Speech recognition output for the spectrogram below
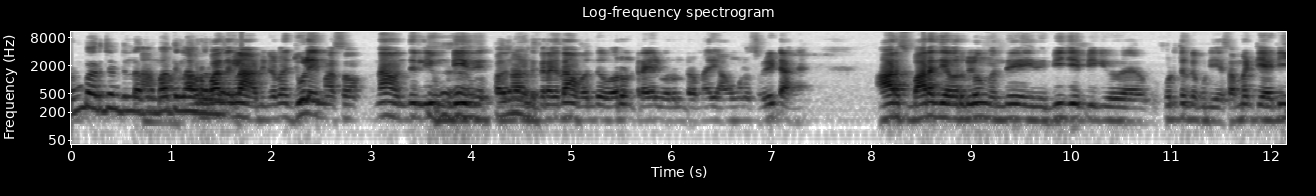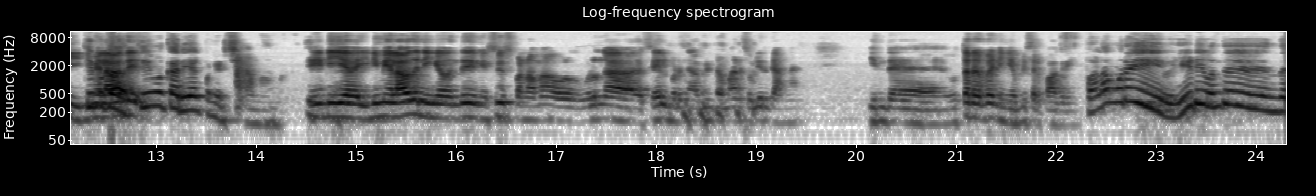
ரொம்ப அர்ஜென்ட் இல்ல. அப்புறம் பாத்துக்கலாம் அப்புறம் பாத்துக்கலாம் அப்படின்ற மாதிரி ஜூலை மாசம் தான் வந்து லீவ் முடியுது. பதினாலுக்கு பிறகுதான் வந்து வரும் ட்ரையல் வரும்ன்ற மாதிரி அவங்களும் சொல்லிட்டாங்க. ஆர் எஸ் பாரதி அவர்களும் வந்து இது பிஜேபிக்கு கொடுத்திருக்கக்கூடிய சம்மட்டி அடி இனிமேலாவது திமுக ரியாக்ட் பண்ணிடுச்சு. ஆமா இனிமேலாவது நீங்க வந்து மிஸ்யூஸ் பண்ணாம ஒழுங்கா செயல்படுங்க அப்படின்ற மாதிரி சொல்லியிருக்காங்க. இந்த உத்தரவை நீங்க எப்படி சார் பாக்குறீங்க? பலமுறை ஈடி வந்து இந்த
